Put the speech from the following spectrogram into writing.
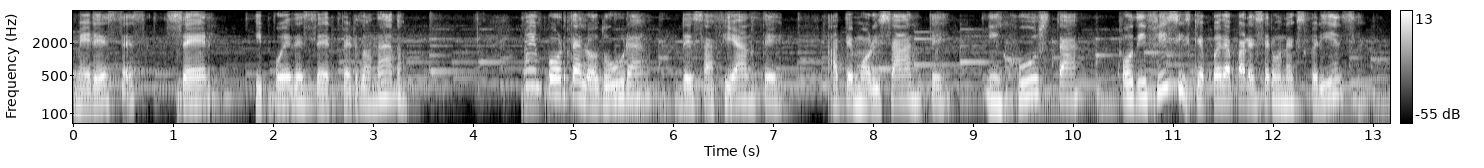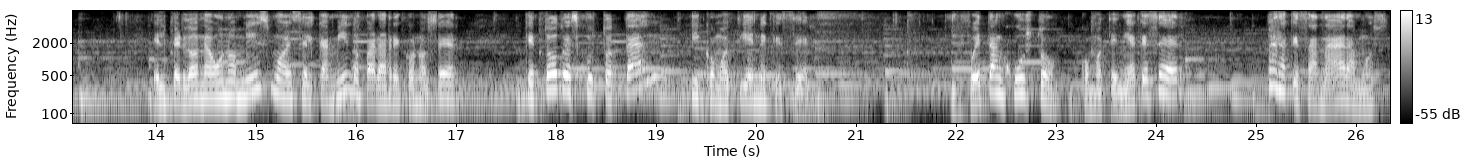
mereces ser y puedes ser perdonado. No importa lo dura, desafiante, atemorizante, injusta o difícil que pueda parecer una experiencia. El perdón a uno mismo es el camino para reconocer que todo es justo tal y como tiene que ser. Y fue tan justo como tenía que ser para que sanáramos,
